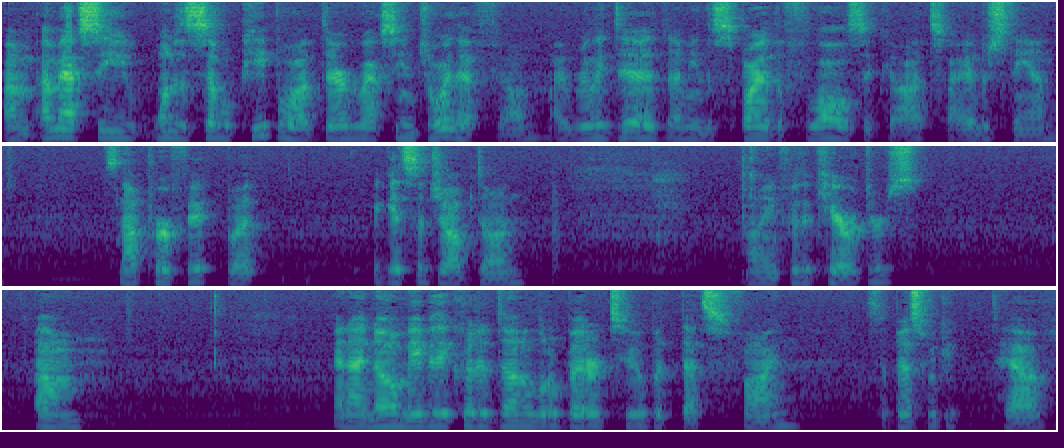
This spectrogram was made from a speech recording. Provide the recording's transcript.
Um, I'm actually one of the several people out there who actually enjoy that film. I really did. I mean, despite the flaws it got, I understand. It's not perfect, but it gets the job done. I mean, for the characters. Um, and I know maybe they could have done a little better too, but that's fine. It's the best we could have.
